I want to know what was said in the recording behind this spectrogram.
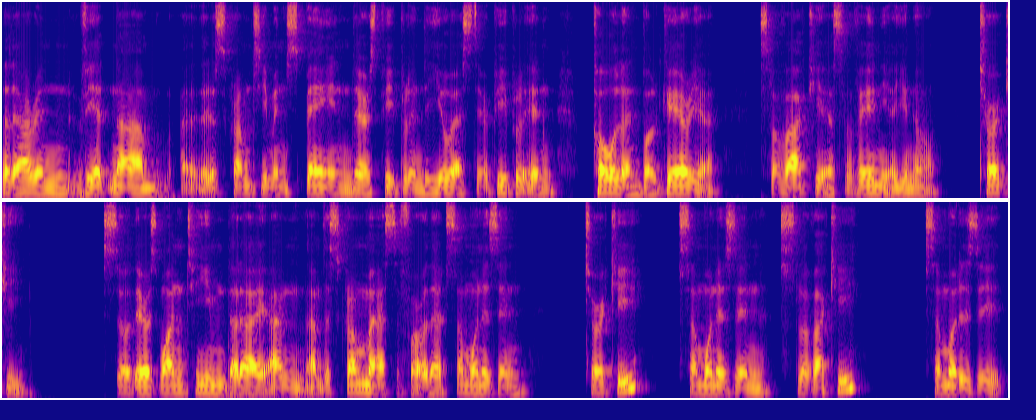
that are in Vietnam, uh, there's a Scrum team in Spain, there's people in the US, there are people in Poland, Bulgaria, Slovakia, Slovenia, you know, Turkey. So there's one team that I am I'm the scrum master for that someone is in Turkey, someone is in Slovakia, someone is in,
